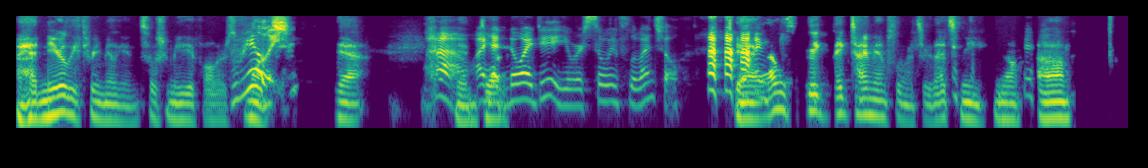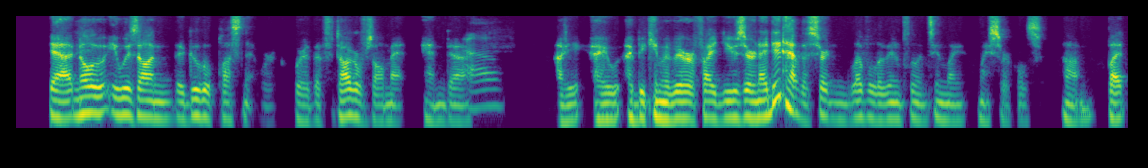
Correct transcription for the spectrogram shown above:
I had nearly three million social media followers. Really? Once. Yeah. Wow, and, I had uh, no idea you were so influential. yeah, that was big, big time influencer. That's me. You know. Um, yeah, no, it was on the Google Plus network where the photographers all met, and uh, oh. I, I, I became a verified user, and I did have a certain level of influence in my my circles. Um, but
